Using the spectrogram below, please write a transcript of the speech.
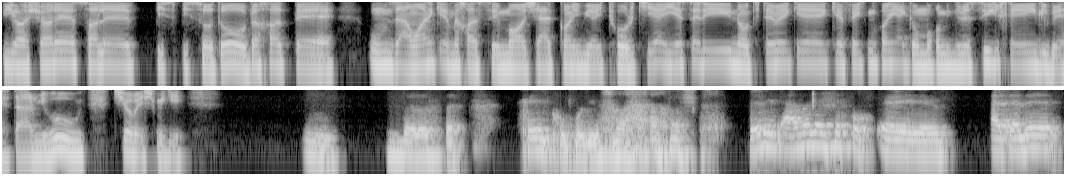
یاشار سال 2022 بخواد به اون زمانی که می‌خواستی مهاجرت کنی بیای ترکیه یه سری نکته بگه که فکر می‌کنی اگه اون موقع می‌دونستی خیلی بهتر میبود چی رو بهش میگی؟ درسته. خیلی خوب بود این ببین اولا که خب عجله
